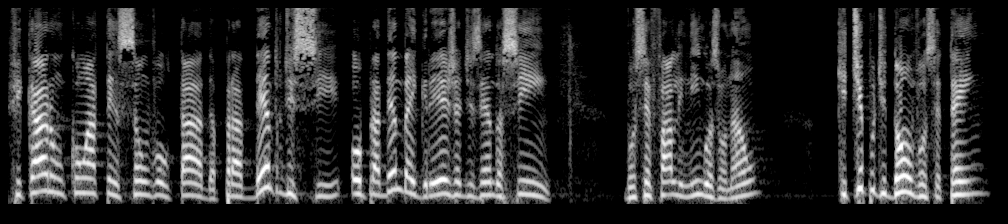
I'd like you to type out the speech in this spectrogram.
ficaram com a atenção voltada para dentro de si ou para dentro da igreja, dizendo assim: você fala em línguas ou não? Que tipo de dom você tem?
